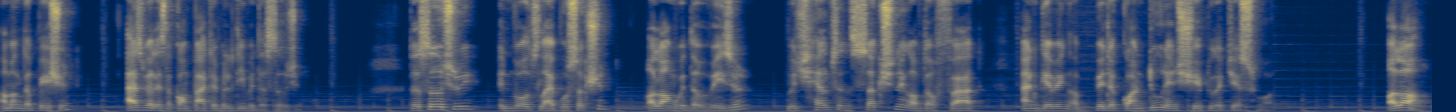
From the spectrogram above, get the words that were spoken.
among the patient as well as the compatibility with the surgeon. The surgery involves liposuction along with the vaser, which helps in suctioning of the fat and giving a better contour and shape to the chest wall, along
